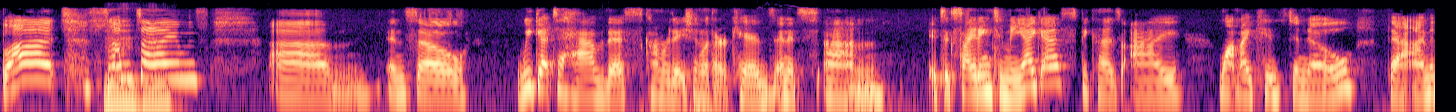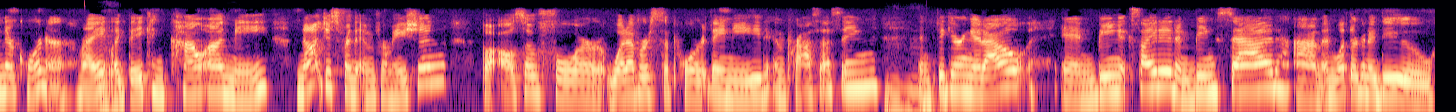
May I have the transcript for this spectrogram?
but Mm-hmm. sometimes. Um, and so we get to have this conversation with our kids, and it's um, it's exciting to me, I guess, because I want my kids to know that I'm in their corner, right? Like they can count on me, not just for the information, but also for whatever support they need in processing and figuring it out and being excited and being sad um, and what they're going to do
